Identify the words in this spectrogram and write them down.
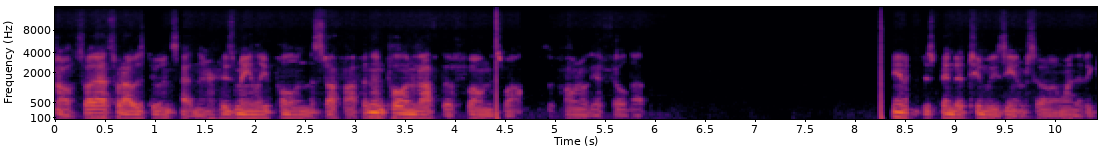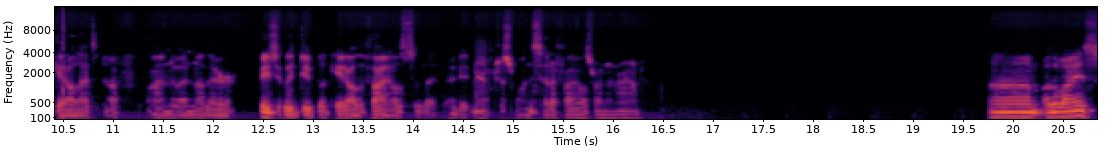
oh, so that's what I was doing sitting there is mainly pulling the stuff off and then pulling it off the phone as well. The phone will get filled up. And I've just been to two museums, so I wanted to get all that stuff onto another, basically duplicate all the files so that I didn't have just one set of files running around. Um, otherwise,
